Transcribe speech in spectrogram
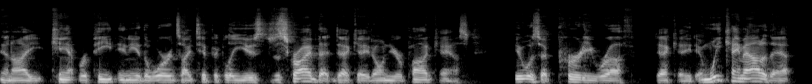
and I can't repeat any of the words I typically use to describe that decade on your podcast. It was a pretty rough decade, and we came out of that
